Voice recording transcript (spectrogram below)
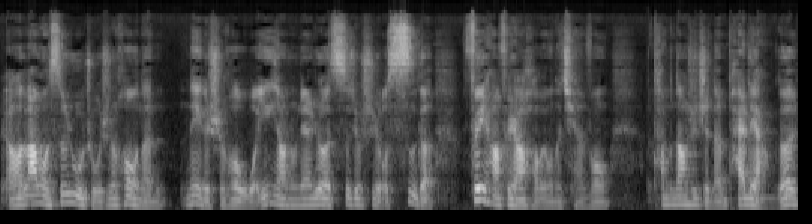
然后拉莫斯入主之后呢，那个时候我印象中间热刺就是有四个非常非常好用的前锋，他们当时只能排两个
